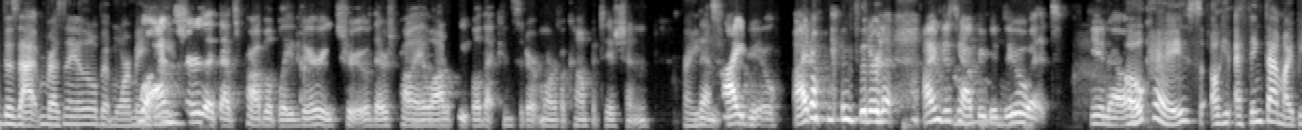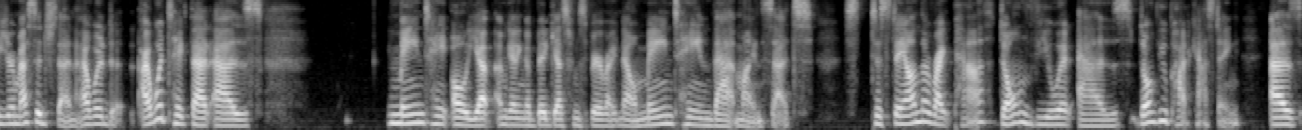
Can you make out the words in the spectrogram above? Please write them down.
does that resonate a little bit more maybe Well, I'm sure that that's probably very true. There's probably Yeah. a lot of people that consider it more of a competition right than I do. I don't consider it. I'm just happy to Oh. do it. You know. okay so okay i think that might be your message then i would i would take that as maintain oh yep i'm getting a big yes from spirit right now maintain that mindset. To stay on the right path don't view it as don't view podcasting as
